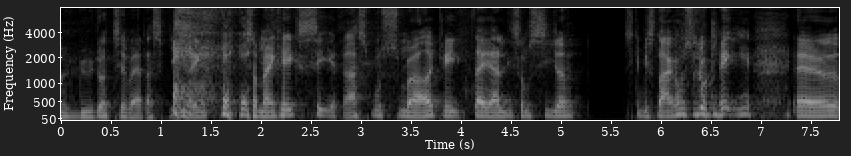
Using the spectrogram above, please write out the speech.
man lytter til, hvad der sker. Ikke? Så man kan ikke se Rasmus smørregrin, da jeg ligesom siger, skal vi snakke om slutningen? Øh,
